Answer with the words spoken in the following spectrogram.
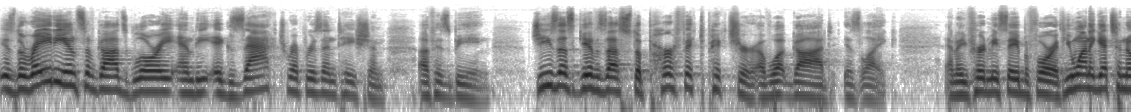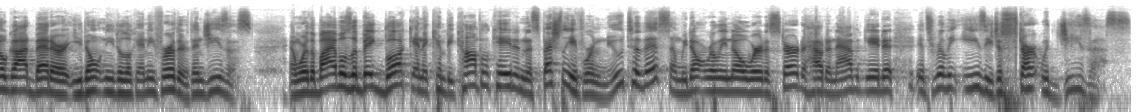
is the radiance of God's glory and the exact representation of his being." Jesus gives us the perfect picture of what God is like. And you've heard me say before, if you want to get to know God better, you don't need to look any further than Jesus. And where the Bible's a big book and it can be complicated, and especially if we're new to this and we don't really know where to start or how to navigate it, it's really easy. Just start with Jesus.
